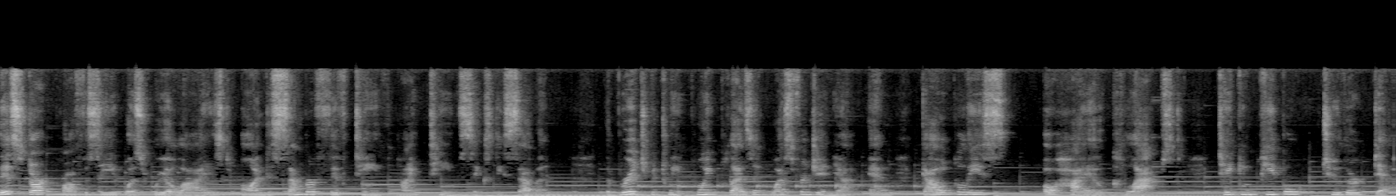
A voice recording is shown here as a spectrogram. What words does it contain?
This dark prophecy was realized on December 15, 1967. The bridge between Point Pleasant, West Virginia, and Gallipolis, Ohio collapsed, taking people to their death.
